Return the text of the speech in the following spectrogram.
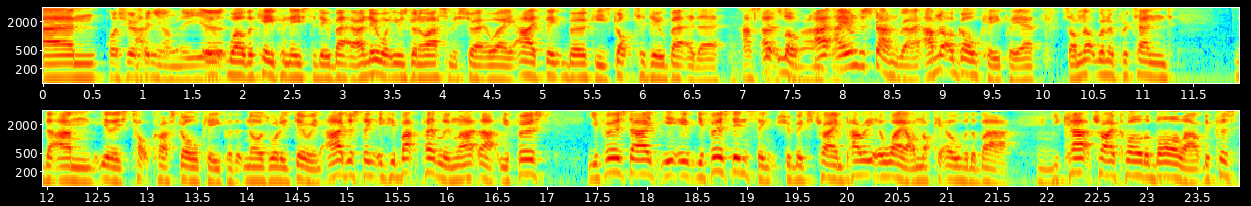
Um, What's your opinion on the? uh, Uh, well, the keeper needs to do better. I knew what you was going to ask me straight away. I think Bürki's got to do better there. Uh, look, I. I understand, right? I'm not a goalkeeper, yeah, so I'm not going to pretend that I'm you know this top class goalkeeper that knows what he's doing. I just think if you're backpedaling like that, your first your first your first instinct should be to try and parry it away or knock it over the bar. Hmm. You can't try claw the ball out because.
